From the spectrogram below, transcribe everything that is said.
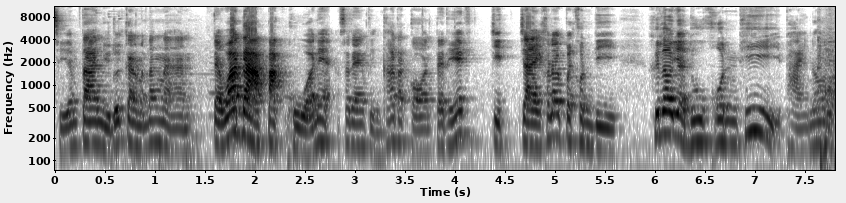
สีน้ำตาลอยู่ด้วยกันมาตั้งนาน แต่ว่าด่าปักหัวเนี่ย แสดงถึงฆาตกร แต่ทีนี้จิตใจเขาเราเป็นคนดี คือเราอย่าดูคนที่ภายนอก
